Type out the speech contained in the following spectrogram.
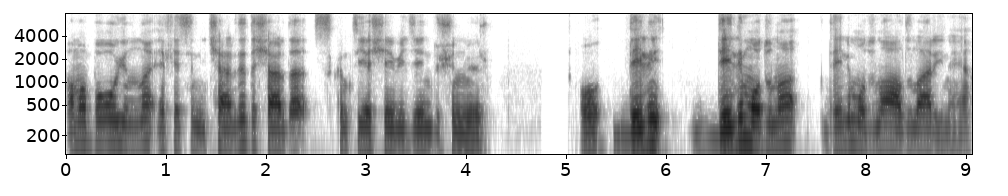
Ama bu oyunla Efes'in içeride dışarıda sıkıntı yaşayabileceğini düşünmüyorum. O deli deli moduna deli moduna aldılar yine ya.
